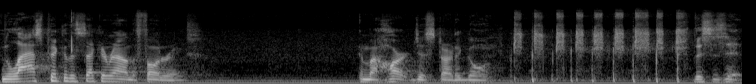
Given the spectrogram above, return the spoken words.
In the last pick of the second round, the phone rings. And my heart just started going, this is it.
